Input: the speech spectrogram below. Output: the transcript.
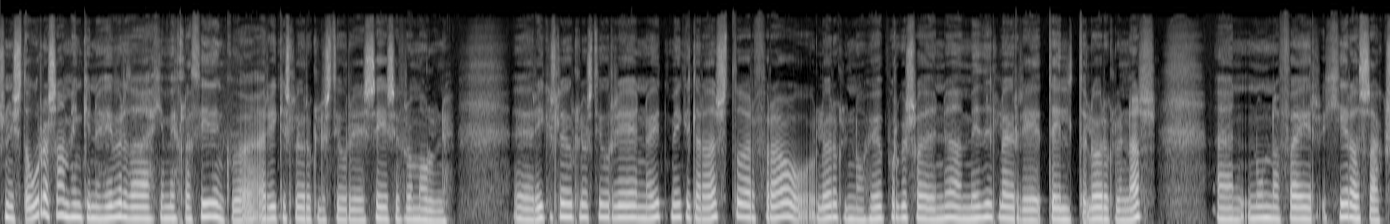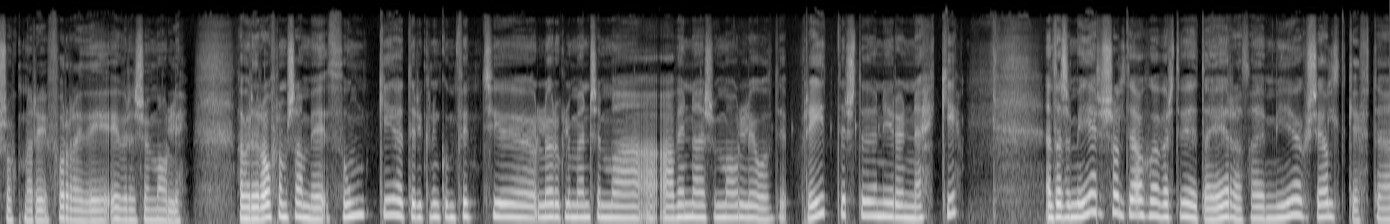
Svona í stóra samhenginu hefur það ekki mikla þýðingu að ríkislauruglustjóri segi sig frá málinu. E, ríkislauruglustjóri naut mikillar aðstóðar frá lauruglun og höfuborgarsvæðinu að miðurlegri deild lauruglunar en núna fær hér að saksóknari forræði yfir þessu máli. Það verður áfram sami þungi, þetta er í kringum 50 lauruglumenn sem að vinna þessu máli og þetta breytir stöðun í raunin ekki. En það sem er svolítið áhugavert við þetta er að það er mjög sjálfgeft að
